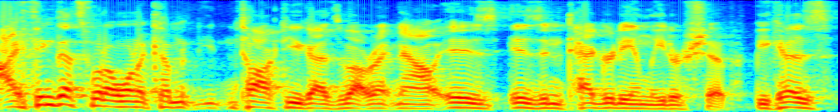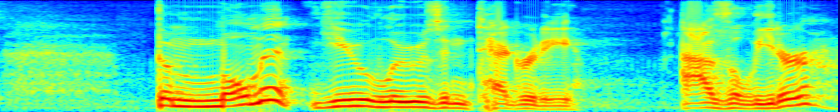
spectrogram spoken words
I think that's what I want to come and talk to you guys about right now is, is integrity and leadership because the moment you lose integrity as a leader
